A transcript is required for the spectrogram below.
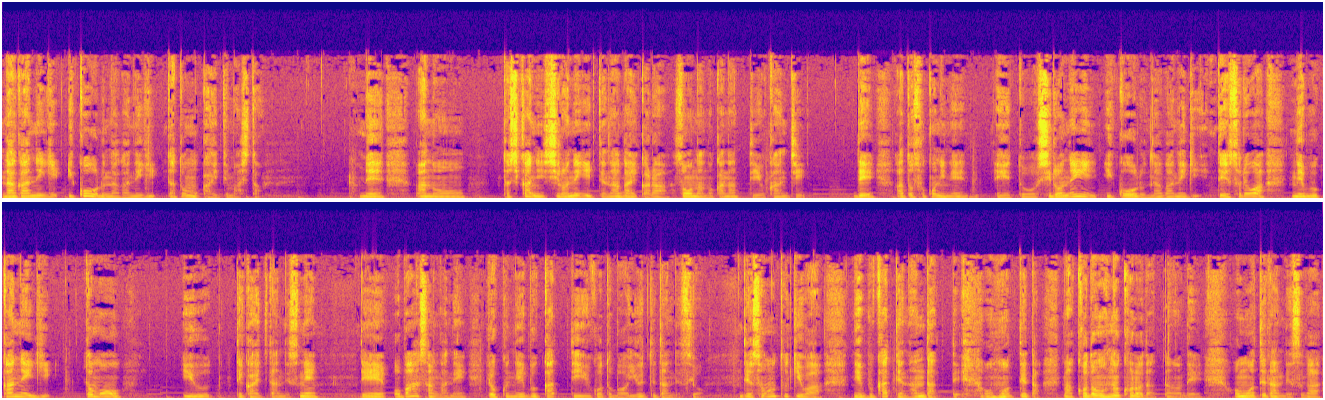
長ネギイコール長ネギだとも書いてました。で、あの、確かに白ネギって長いからそうなのかなっていう感じで、あとそこにね、えっ、ー、と、白ネギイコール長ネギ。で、それは根深ネギとも言うって書いてたんですね。で、おばあさんがね、よく根深っていう言葉を言ってたんですよ。で、その時は、根深ってなんだって 思ってた。まあ子供の頃だったので、思ってたんですが、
